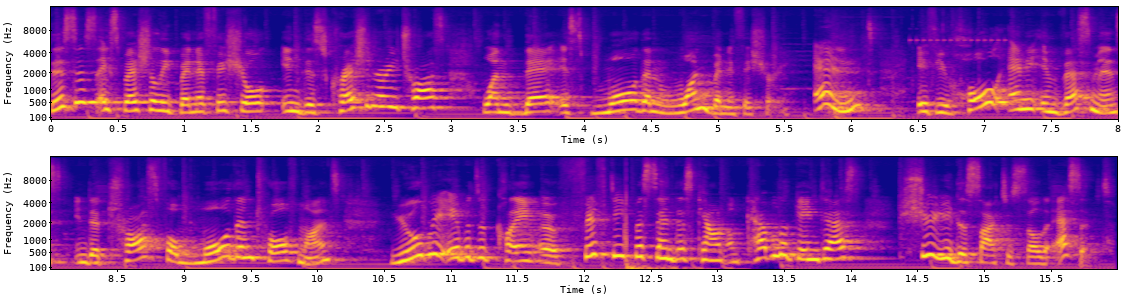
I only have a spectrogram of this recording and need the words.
This is especially beneficial in discretionary trusts when there is more than one beneficiary. And if you hold any investments in the trust for more than 12 months, you'll be able to claim a 50% discount on capital gain tax should you decide to sell the asset.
